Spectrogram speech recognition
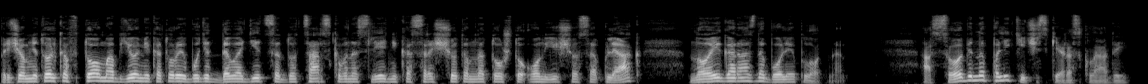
причем не только в том объеме, который будет доводиться до царского наследника с расчетом на то, что он еще сопляк, но и гораздо более плотно. Особенно политические расклады.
